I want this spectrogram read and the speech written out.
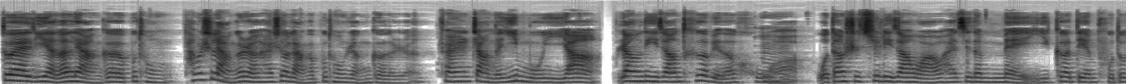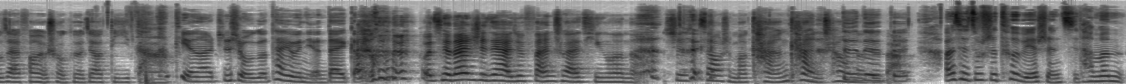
对，演了两个不同，他们是两个人还是有两个不同人格的人？反正长得一模一样，让丽江特别的火。嗯我当时去丽江玩，我还记得每一个店铺都在放一首歌叫《滴答》。天啊，这首歌太有年代感了。我前段时间还去翻出来听了呢，是叫什么侃侃唱的，吧？对对，而且就是特别神奇，他们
